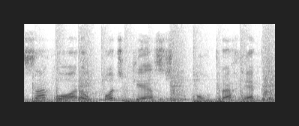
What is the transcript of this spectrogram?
Começa agora o podcast Contra a Regra.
